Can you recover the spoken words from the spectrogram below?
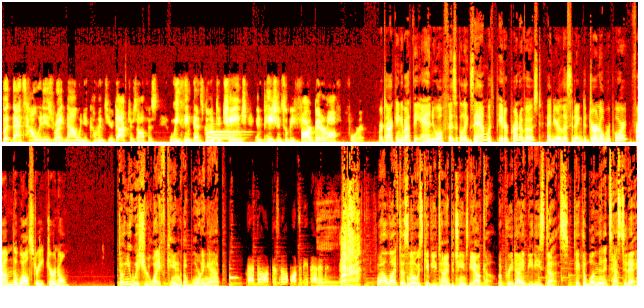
But that's how it is right now when you come into your doctor's office. We think that's going to change, and patients will be far better off for it. We're talking about the annual physical exam with Peter Pronovost, and you're listening to Journal Report from the Wall Street Journal. Don't you wish your life came with a warning app? That dog does not want to be petted. Well, life doesn't always give you time to change the outcome, but prediabetes does. Take the one minute test today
